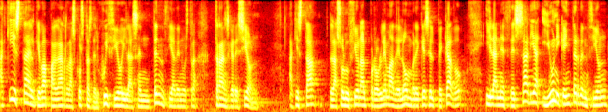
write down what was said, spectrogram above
Aquí está el que va a pagar las costas del juicio y la sentencia de nuestra transgresión. Aquí está la solución al problema del hombre, que es el pecado, y la necesaria y única intervención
